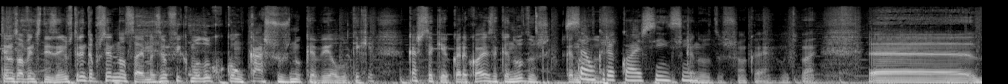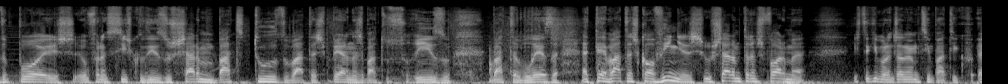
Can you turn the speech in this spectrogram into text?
Temos ouvintes que dizem, os 30% não sei, mas eu fico maluco com cachos no cabelo. O que é que é? Cachos é quê? Caracóis? É canudos? canudos? São caracóis, sim, Os sim. Canudos, ok, muito bem. Uh, depois o Francisco diz: o charme bate tudo, bate as pernas, bate o sorriso, bate a beleza, até bate as covinhas, o charme transforma. Isto aqui, pronto, já não é muito simpático. Uh,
